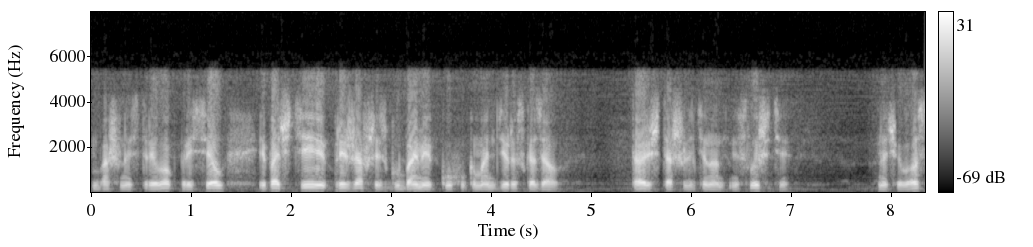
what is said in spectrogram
башенный стрелок, присел и, почти прижавшись губами к уху командира, сказал, «Товарищ старший лейтенант, не слышите?» «Началось?»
